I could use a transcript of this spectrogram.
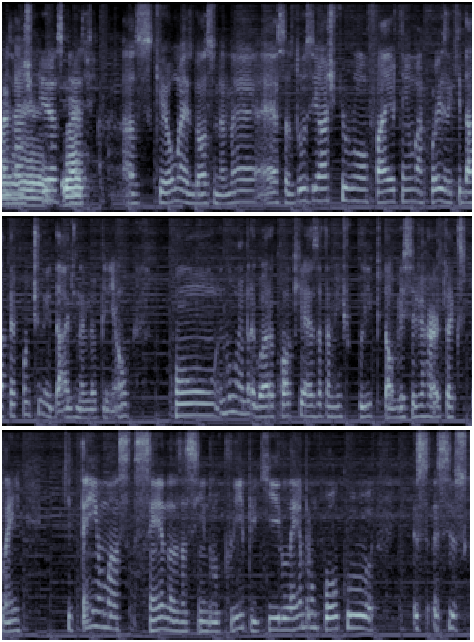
Mas é, acho que as, eu acho... as que eu mais gosto mesmo é, é essas duas, e eu acho que o On Fire tem uma coisa que dá até continuidade, na minha opinião. Com. Eu não lembro agora qual que é exatamente o clipe, talvez seja Hard to Explain que tem umas cenas assim do clipe que lembra um pouco esses, esses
